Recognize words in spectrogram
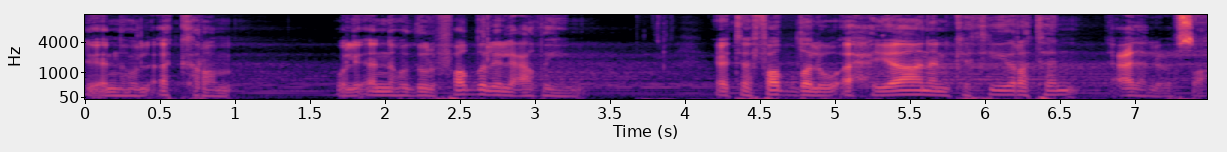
لأنه الأكرم ولأنه ذو الفضل العظيم يتفضل أحيانا كثيرة على العصاة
